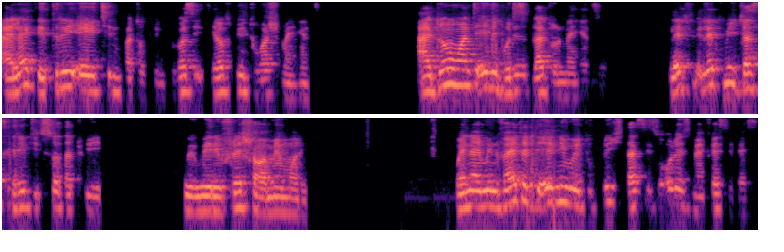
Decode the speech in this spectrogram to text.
I like the 318 part of it because it helps me to wash my hands. I don't want anybody's blood on my hands. Let me, let me just read it so that we, we, we refresh our memory. When I'm invited anywhere to preach, that is always my first verse.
